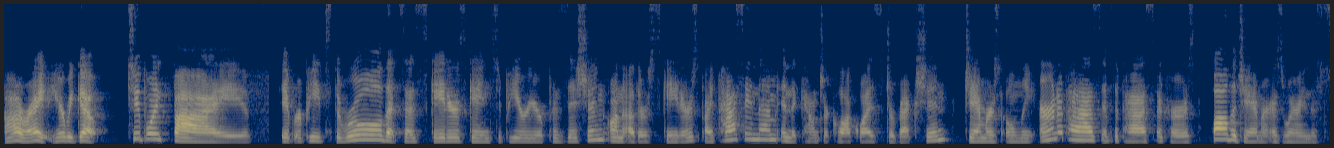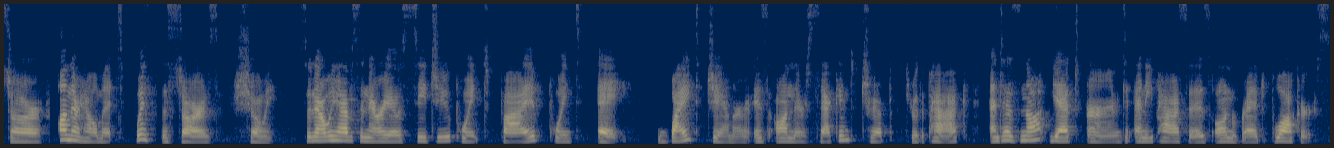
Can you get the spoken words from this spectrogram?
All right, here we go. 2.5. It repeats the rule that says skaters gain superior position on other skaters by passing them in the counterclockwise direction. Jammers only earn a pass if the pass occurs while the jammer is wearing the star on their helmet with the stars showing. So now we have scenario C2.5.A. White Jammer is on their second trip through the pack and has not yet earned any passes on red blockers.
